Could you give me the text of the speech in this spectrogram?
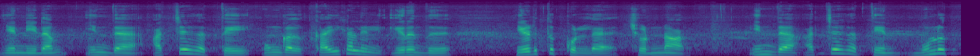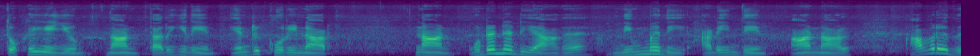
என்னிடம் இந்த அச்சகத்தை உங்கள் கைகளில் இருந்து எடுத்துக்கொள்ள சொன்னார். இந்த அச்சகத்தின் முழு தொகையையும் நான் தருகிறேன் என்று கூறினார். நான் உடனடியாக நிம்மதி அடைந்தேன். ஆனால் அவரது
